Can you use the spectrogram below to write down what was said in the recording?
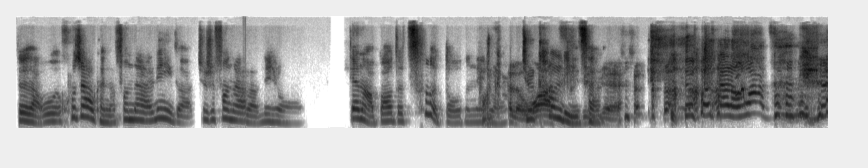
对的，我护照可能放在了另一个，就是放在了那种电脑包的侧兜的那种，就是靠里层，放在了袜子里面，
